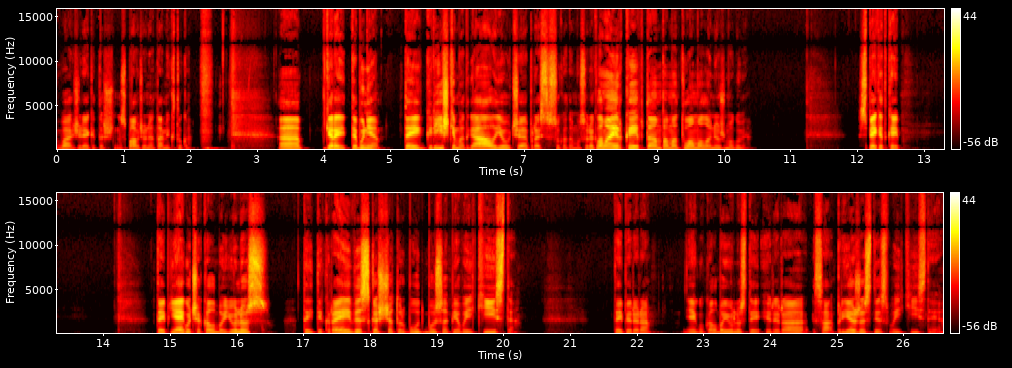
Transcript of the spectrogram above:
va, žiūrėkit, aš nuspaudžiau net tą mygtuką. Gerai, tebūnie. Tai grįžkim atgal, jau čia prasisuko ta mūsų reklama ir kaip tampama tuo maloniu žmogumi. Spėkit kaip. Taip, jeigu čia kalba Julius, tai tikrai viskas čia turbūt bus apie vaikystę. Taip ir yra. Jeigu kalba Julius, tai ir yra priežastis vaikystėje.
